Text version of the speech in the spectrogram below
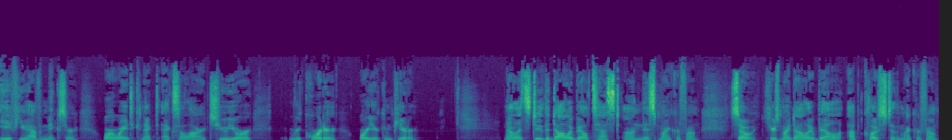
if you have a mixer or a way to connect XLR to your recorder or your computer. Now let's do the dollar bill test on this microphone. So here's my dollar bill up close to the microphone.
